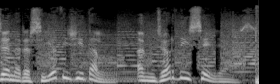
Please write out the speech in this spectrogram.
Generació Digital, amb Jordi Celles.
